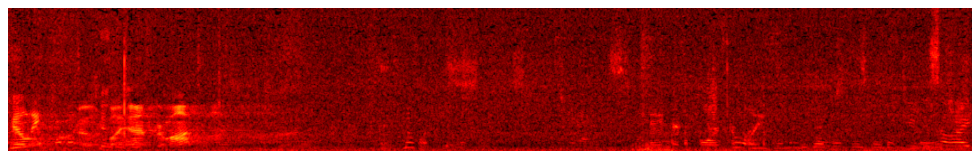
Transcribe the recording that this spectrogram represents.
Gelding, owned by Anne Gramont. Decide.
